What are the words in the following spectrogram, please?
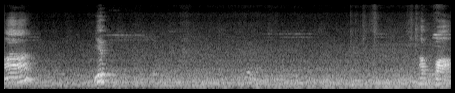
ஆ எப் அப்பா.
